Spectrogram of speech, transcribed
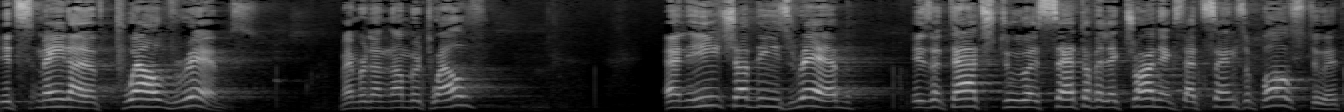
it's made out of 12 ribs. Remember the number 12? And each of these ribs is attached to a set of electronics that sends a pulse to it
